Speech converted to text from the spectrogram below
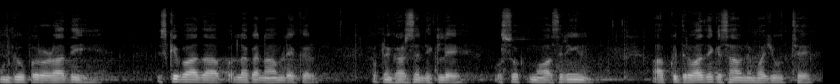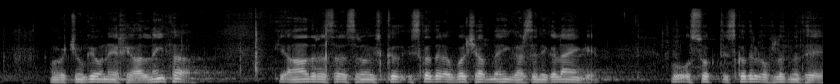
ان کے اوپر اڑا دی۔ اس کے بعد آپ اللہ کا نام لے کر اپنے گھر سے نکلے۔ اس وقت معاصرین آپ کے دروازے کے سامنے موجود تھے، مگر چونکہ انہیں خیال نہیں تھا کہ آدر صلی وسلم اس قدر اول شب میں ہی گھر سے نکل آئیں گے، وہ اس وقت اس قدر غفلت میں تھے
